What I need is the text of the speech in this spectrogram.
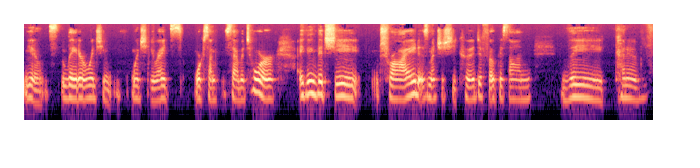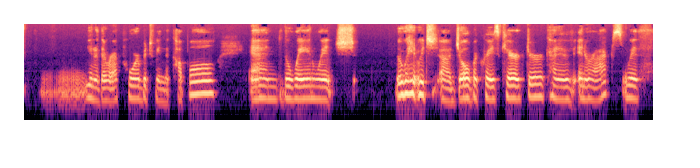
you know, later when she when she writes works on Saboteur. I think that she tried as much as she could to focus on the kind of you know the rapport between the couple and the way in which the way in which uh, Joel McCrea's character kind of interacts with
